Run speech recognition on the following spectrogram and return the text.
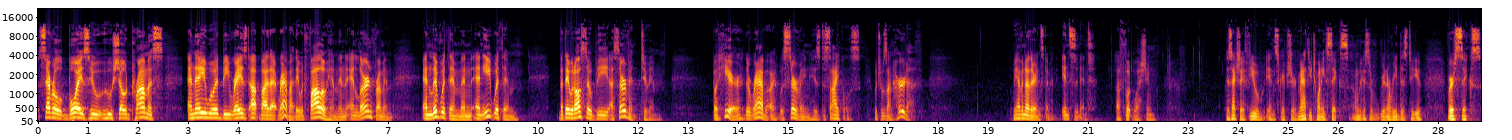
several boys who, who showed promise, and they would be raised up by that rabbi. They would follow him and, and learn from him and live with him and, and eat with him but they would also be a servant to him. But here, the rabbi was serving his disciples, which was unheard of. We have another incident, incident of foot washing. There's actually a few in scripture. Matthew 26. I'm going to read this to you. Verse 6.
